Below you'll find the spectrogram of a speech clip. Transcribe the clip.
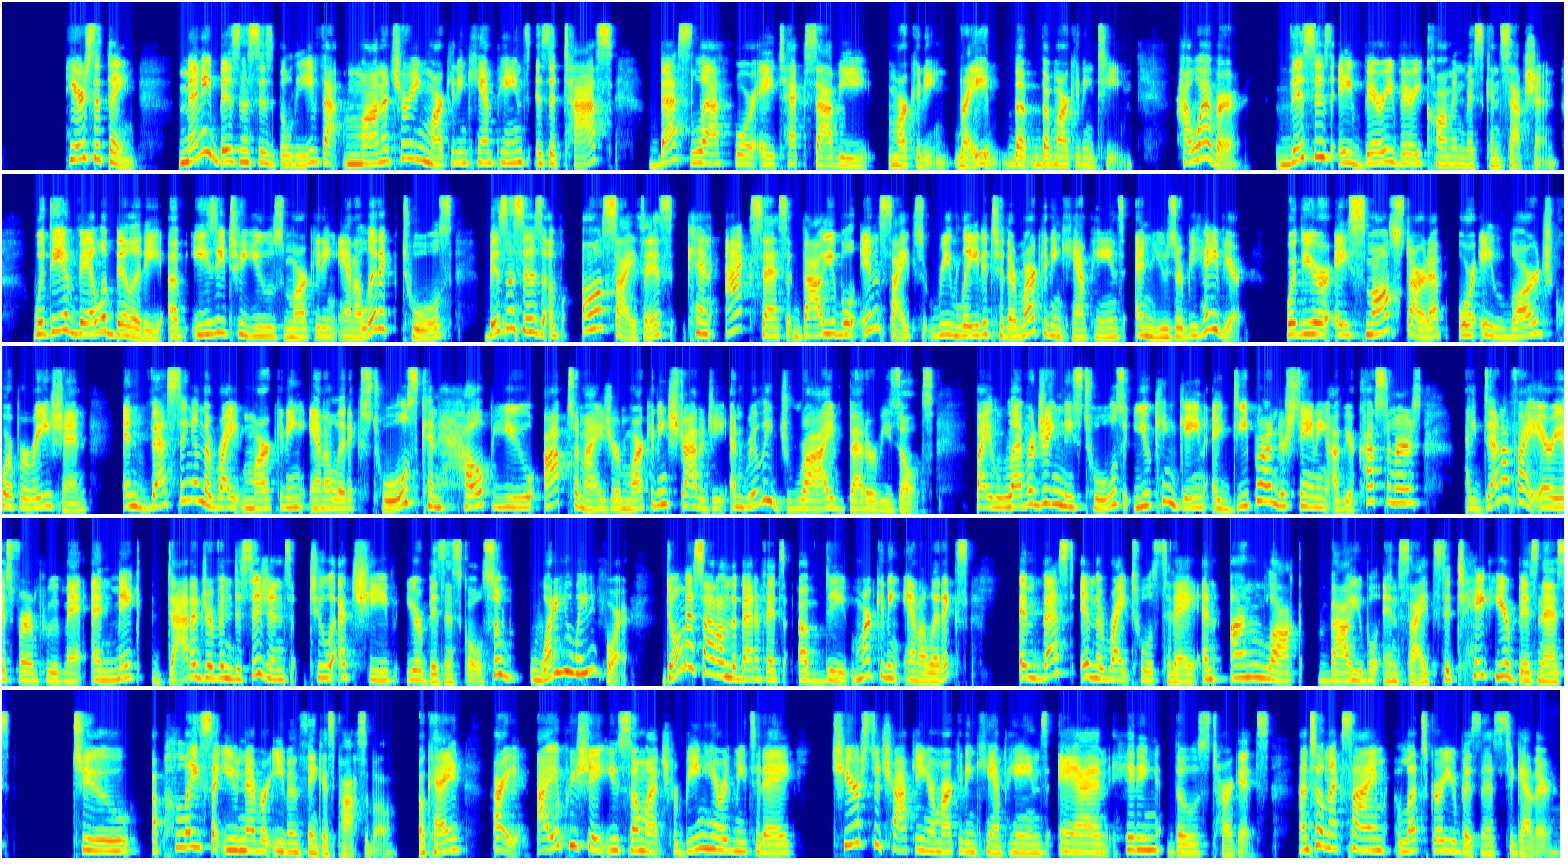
Here's the thing many businesses believe that monitoring marketing campaigns is a task best left for a tech savvy marketing, right? The, the marketing team. However, this is a very, very common misconception. With the availability of easy to use marketing analytic tools, businesses of all sizes can access valuable insights related to their marketing campaigns and user behavior. Whether you're a small startup or a large corporation, investing in the right marketing analytics tools can help you optimize your marketing strategy and really drive better results. By leveraging these tools, you can gain a deeper understanding of your customers, identify areas for improvement, and make data driven decisions to achieve your business goals. So, what are you waiting for? Don't miss out on the benefits of the marketing analytics. Invest in the right tools today and unlock valuable insights to take your business to a place that you never even think is possible. Okay. All right. I appreciate you so much for being here with me today. Cheers to tracking your marketing campaigns and hitting those targets. Until next time, let's grow your business together.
